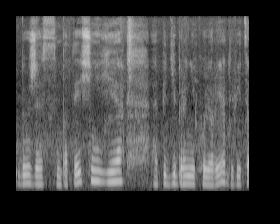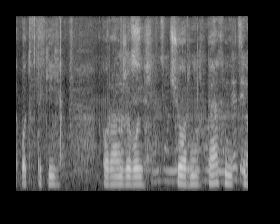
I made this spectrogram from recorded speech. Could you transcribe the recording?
Дуже симпатичні є. Е, підібрані кольори. Дивіться, от в такій оранжевій чорній техніці.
